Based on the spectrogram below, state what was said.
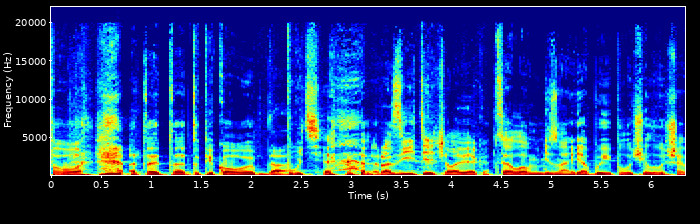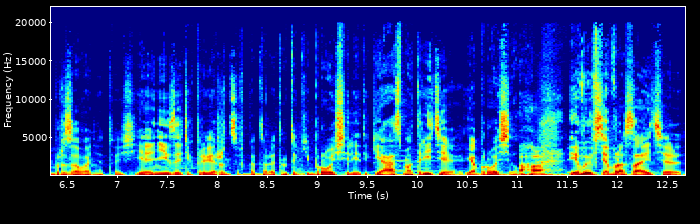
Вот. Это, это тупиковый путь развития человека. В целом, не знаю, я бы и получил высшее образование. То есть я не из этих приверженцев, которые там такие бросили, и такие, а, смотрите, я бросил. И вы все бросаете.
